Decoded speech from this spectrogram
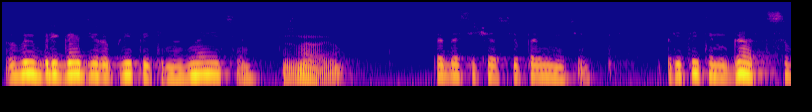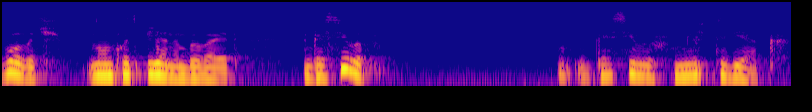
Вы бригадира Притыкина знаете? Знаю. Тогда сейчас все поймете. Притыкин гад, сволочь, но он хоть пьяным бывает. А Гасилов... Гасилов мертвяк.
